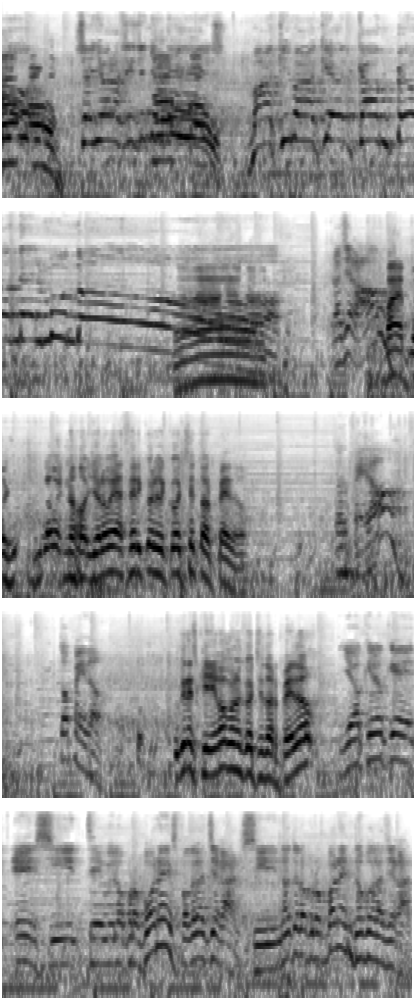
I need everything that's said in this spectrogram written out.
No. Señoras y señores, Maki Maki, el campeón del mundo. Ah. ¿No has llegado? Vale, pues yo no, yo lo voy a hacer con el coche torpedo. ¿Torpedo? Torpedo. ¿Tú crees que llego con el coche torpedo? Yo creo que eh, si te lo propones, podrás llegar. Si no te lo propones, no podrás llegar.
